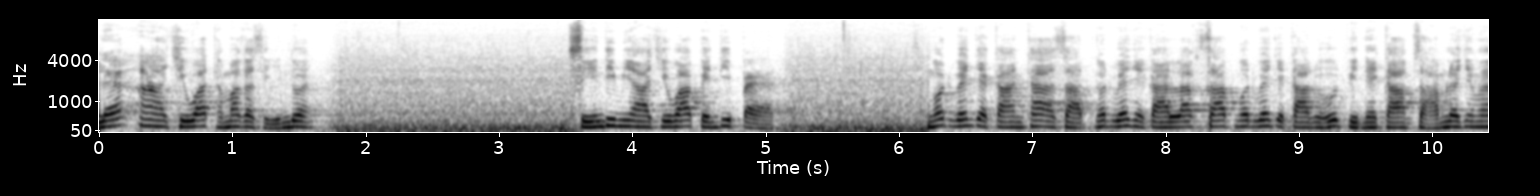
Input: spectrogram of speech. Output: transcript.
และอาชีวธรรมกศีลด้วย ศีลที่มีอาชีวะเป็นที่แปดงดเว้นจากการฆ่าสัตว์งดเว้นจากการลักทรัพย์งดเว้นจากการประพูดผิดในกามสามแล้วใช่ไหม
